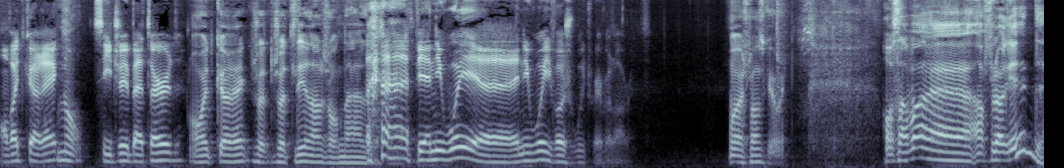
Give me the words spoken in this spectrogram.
On va être correct. Non. CJ Bettard. on va être correct. Je vais, je vais te lire dans le journal. Puis anyway, euh, anyway, il va jouer Trevor Lawrence. Ouais, je pense que oui. On s'en va euh, en Floride.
